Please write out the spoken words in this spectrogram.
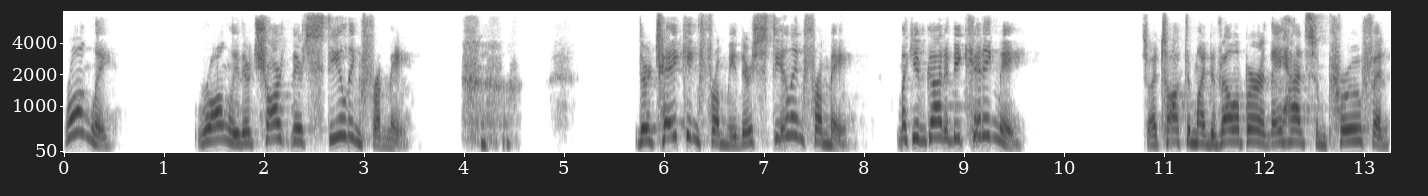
wrongly, wrongly. They're charged, they're stealing from me. They're taking from me. They're stealing from me. I'm like, you've got to be kidding me. So I talked to my developer and they had some proof and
